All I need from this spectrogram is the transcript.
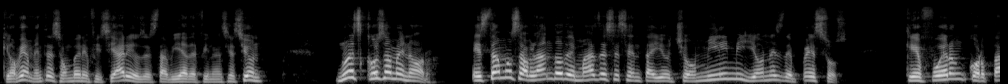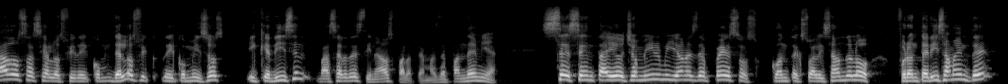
que obviamente son beneficiarios de esta vía de financiación. No es cosa menor. Estamos hablando de más de 68 mil millones de pesos que fueron cortados hacia los de los fideicomisos y que dicen va a ser destinados para temas de pandemia. 68 mil millones de pesos, contextualizándolo fronterizamente,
